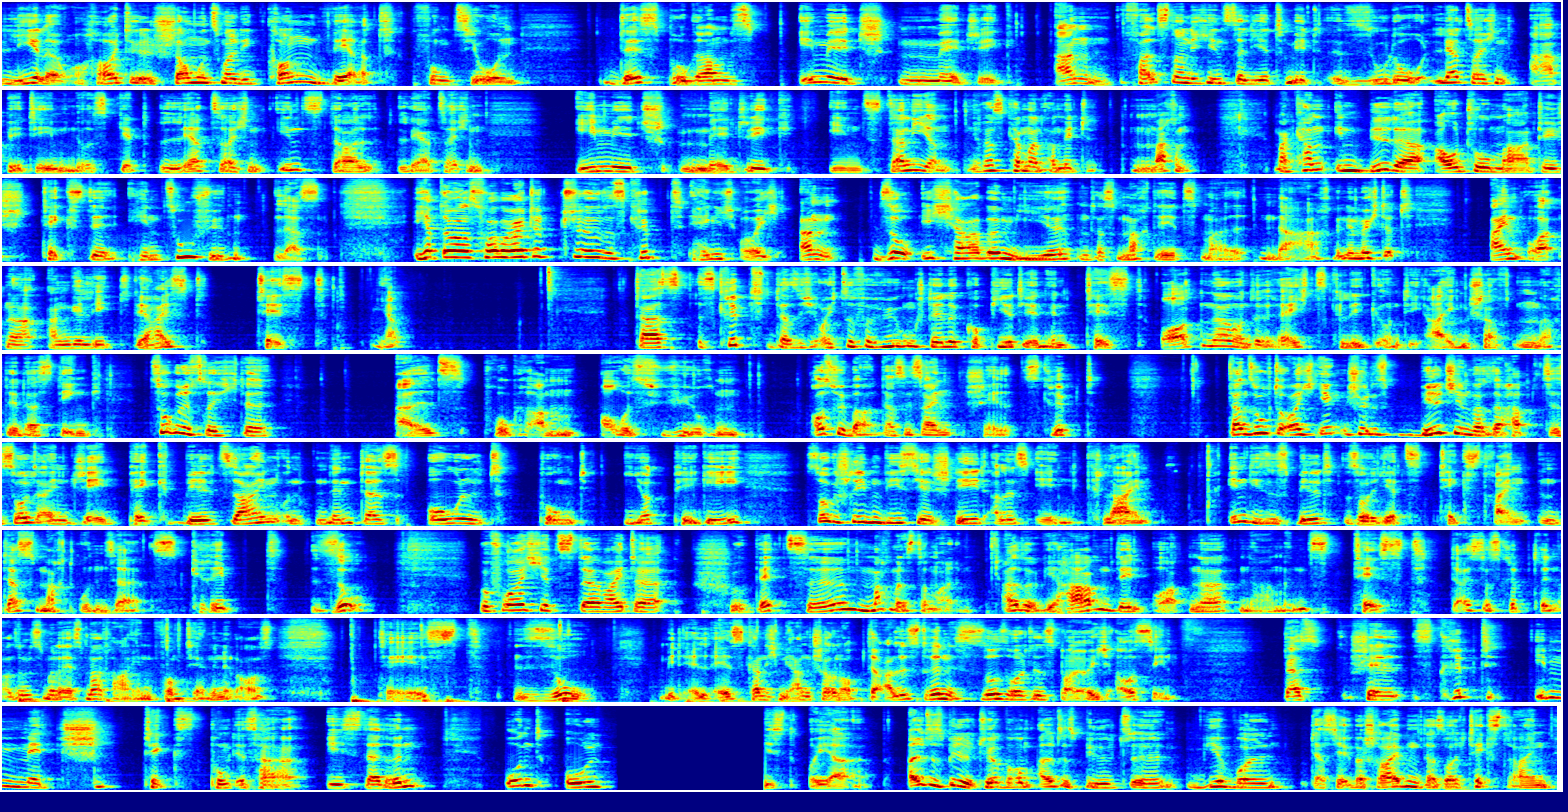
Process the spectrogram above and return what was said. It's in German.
Lierle. Heute schauen wir uns mal die Convert-Funktion des Programms Image Magic an. Falls noch nicht installiert mit sudo Leerzeichen apt-get Leerzeichen install Leerzeichen Image Magic installieren. Was kann man damit machen? Man kann in Bilder automatisch Texte hinzufügen lassen. Ich habe da was vorbereitet, das Skript hänge ich euch an. So, ich habe mir, und das macht ihr jetzt mal nach, wenn ihr möchtet, einen Ordner angelegt, der heißt Test. Ja. Das Skript, das ich euch zur Verfügung stelle, kopiert ihr in den Testordner und Rechtsklick und die Eigenschaften macht ihr das Ding Zugriffsrechte als Programm ausführen. Ausführbar, das ist ein Shell-Skript. Dann sucht ihr euch irgendein schönes Bildchen, was ihr habt. Es sollte ein JPEG-Bild sein und nennt das old.jpg. So geschrieben, wie es hier steht, alles in klein. In dieses Bild soll jetzt Text rein. Und das macht unser Skript. So, bevor ich jetzt da weiter schwätze, machen wir das doch mal. Also, wir haben den Ordner namens Test. Da ist das Skript drin, also müssen wir da erstmal rein vom Terminal aus. Test. So, mit ls kann ich mir anschauen, ob da alles drin ist. So sollte es bei euch aussehen. Das Shell-Skript image-text.sh ist da drin und old ist euer altes Bild. Ja, warum altes Bild? Äh, wir wollen das ja überschreiben, da soll Text rein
